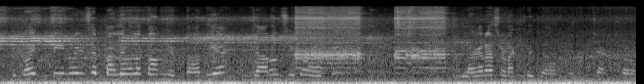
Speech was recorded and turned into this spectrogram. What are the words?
तो भाई तीन बजे से पहले वाला काम निपटा दिया जा रहा हूँ सीधा होके। लग रहा सड़क पे जाओ चेक करो।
